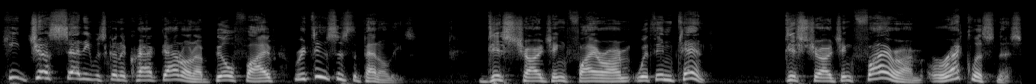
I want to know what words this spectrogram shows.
He just said he was going to crack down on it. Bill 5 reduces the penalties. Discharging firearm with intent, discharging firearm, recklessness,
